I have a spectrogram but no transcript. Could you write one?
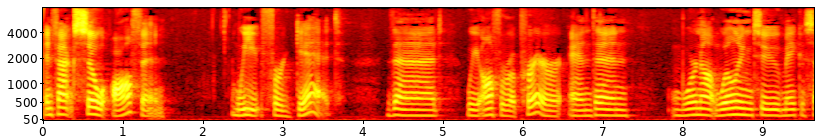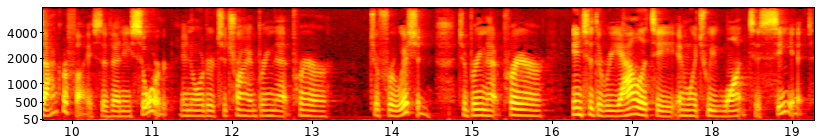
In fact, so often we forget that we offer a prayer and then we're not willing to make a sacrifice of any sort in order to try and bring that prayer to fruition, to bring that prayer into the reality in which we want to see it.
